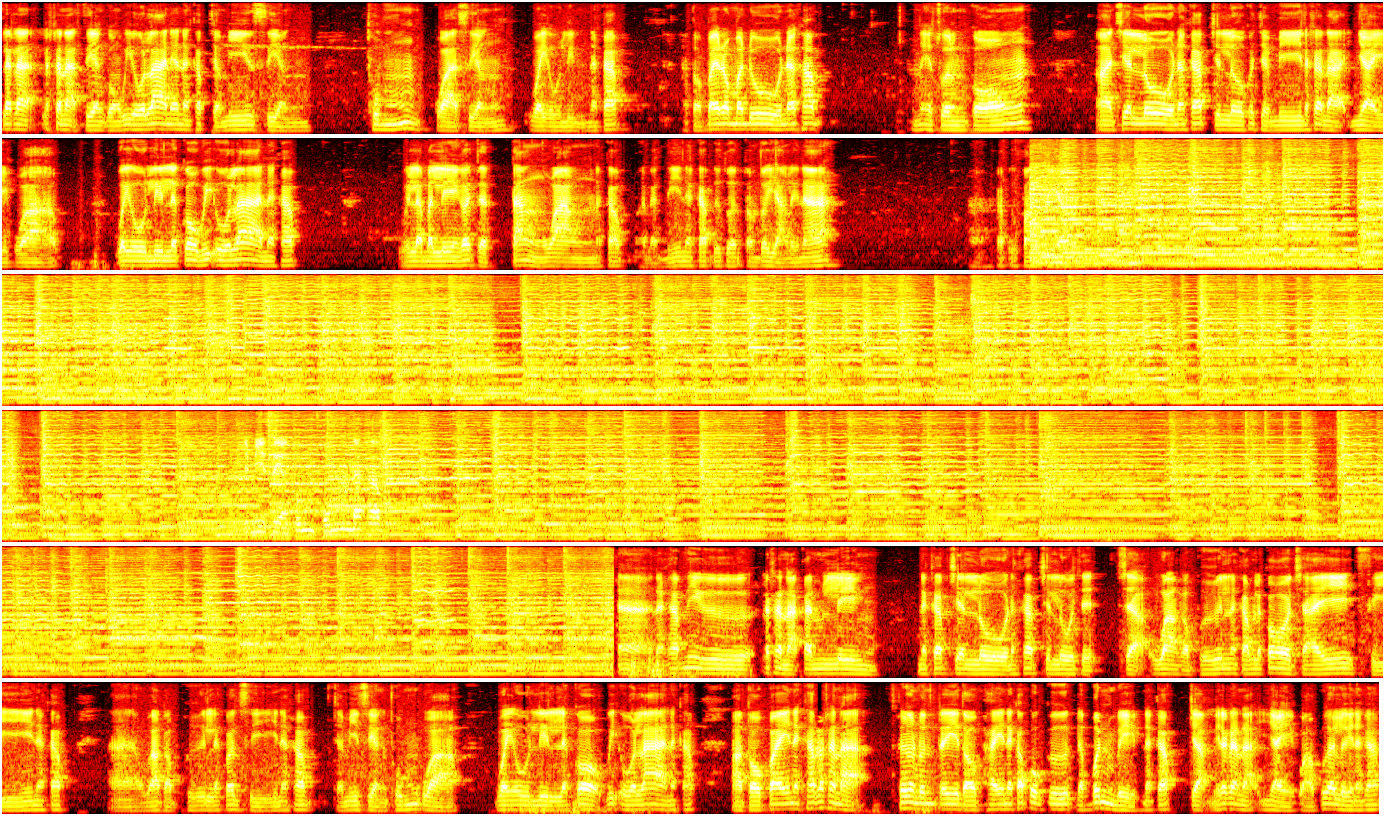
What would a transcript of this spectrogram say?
ลักษณะลักษณะเสียงของวิโอลาเนี่ยนะครับจะมีเสียงทุ้มกว่าเสียงไวโอลินนะครับ ต่อไปเรามาดูนะครับ ในส่วนของเชลโลนะครับเชลโลก็จะมีลักษณะใหญ่กว่าไวโอลินแล้วก็วิโอลานะครับ เวลาบรรเลงก็จะตั้งวางนะครับ แบบนี้นะครับดูตัวตามตัวอย่างเลยนะครับดูฟังเสียงจะมีเสียงทุ้มๆนะครับ นะครับ นี่คือลักษณะการเลงนะครับเชลโลนะครับเชลโลจะจะวางกับพื้นนะครับ แล้วก็ใช้สีนะครับอ่าวางกับพื้นแล้วก็สีนะครับ จะมีเสียงทุ้มกว่าไวโอลิน แล้วก็วิโอลานะครับอ่าต่อไปนะครับลักษณะเครื่องดนตรีต่อไปนะครับก็คือดับเบิลเบสนะครับจะมีลักษณะใหญ่กว่าเพื่อนเลยนะครับ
